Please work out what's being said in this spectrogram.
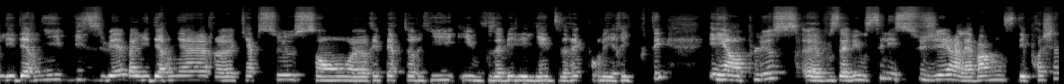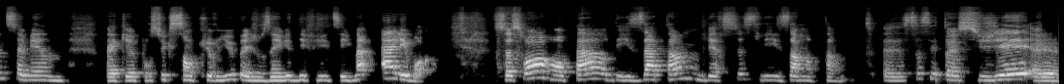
les derniers visuels, ben, les dernières capsules sont répertoriés et vous avez les liens directs pour les réécouter. Et en plus, vous avez aussi les sujets à l'avance des prochaines semaines. Fait que pour ceux qui sont curieux, ben, je vous invite définitivement à aller voir. Ce soir, on parle des attentes versus les ententes. Euh, ça, c'est un sujet, euh,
